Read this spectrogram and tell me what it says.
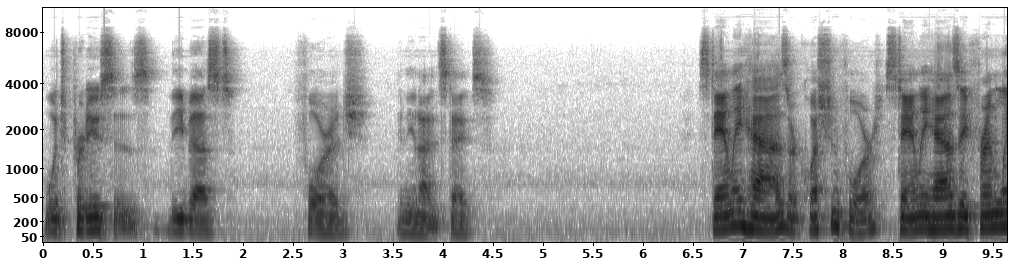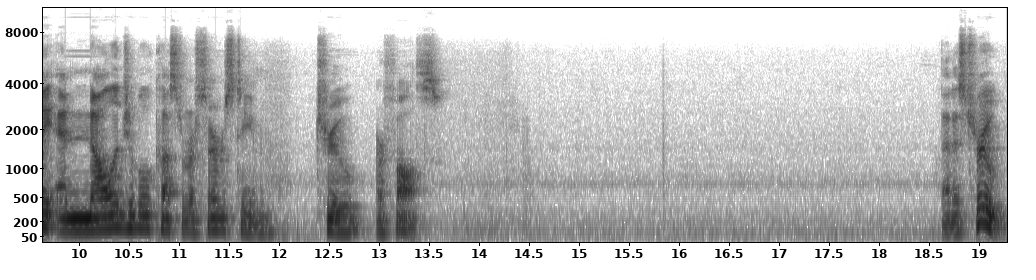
which produces the best forage in the United States. Standlee has, or question four, Standlee has a friendly and knowledgeable customer service team. True or false? That is true.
